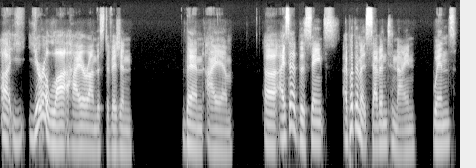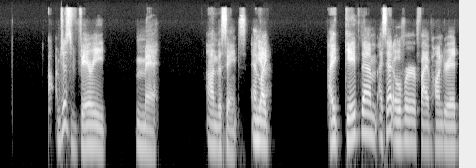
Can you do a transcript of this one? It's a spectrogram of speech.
Uh you're a lot higher on this division than I am. Uh, I said the Saints, I put them at seven to nine wins. I'm just very meh on the Saints. And yeah. like, I gave them, I said over 500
